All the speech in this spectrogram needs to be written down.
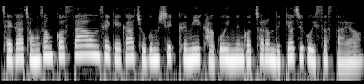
제가 정성껏 쌓아온 세계가 조금씩 금이 가고 있는 것처럼 느껴지고 있었어요.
